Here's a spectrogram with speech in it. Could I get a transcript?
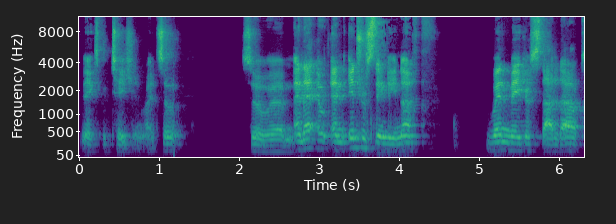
the expectation, right? So, so um, and and interestingly enough, when Maker started out,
